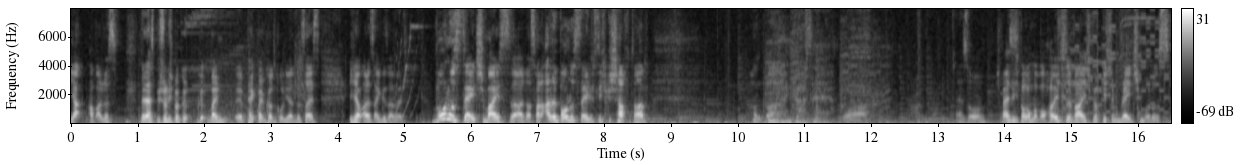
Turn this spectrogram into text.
Ja, hab alles. Der lässt mich schon nicht mehr mein äh, Pac-Man kontrollieren. Das heißt, ich habe alles eingesammelt. Bonus-Stage-Meister. Das waren alle Bonus-Stages, die ich geschafft habe. Und, oh mein Gott, ey. Boah. Also, ich weiß nicht warum, aber heute war ich wirklich im Rage-Modus.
